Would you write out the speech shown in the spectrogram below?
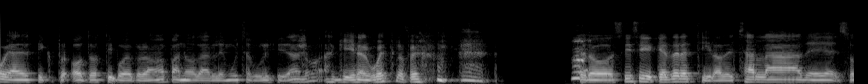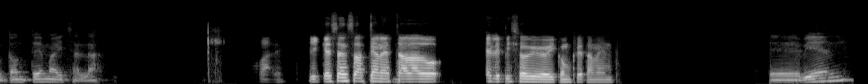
voy a decir otros tipos de programas para no darle mucha publicidad, ¿no? Aquí en el vuestro, pero... Pero sí, sí, que es del estilo, de charla, de soltar un tema y charlar. Vale. ¿Y qué sensaciones te ha dado el episodio de hoy concretamente? Eh, bien,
